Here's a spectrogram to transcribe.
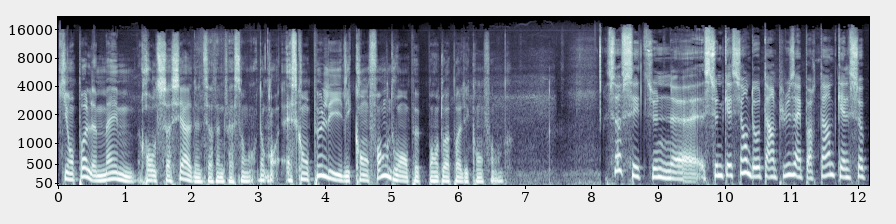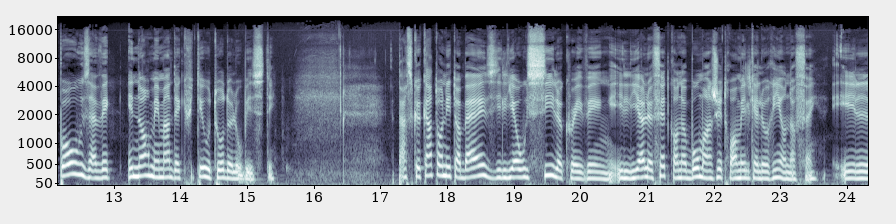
qui n'ont pas le même rôle social d'une certaine façon. Donc, est-ce qu'on peut les, confondre ou on ne on doit pas les confondre? Ça, c'est une, euh, une question d'autant plus importante qu'elle se pose avec énormément d'acuité autour de l'obésité. Parce que quand on est obèse, il y a aussi le craving. Il y a le fait qu'on a beau manger 3000 calories, on a faim. Et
